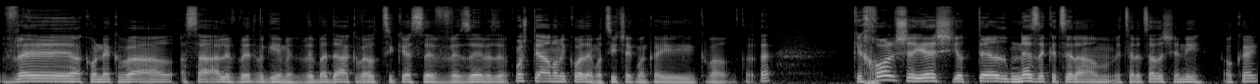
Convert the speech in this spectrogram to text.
והקונה כבר עשה א', ב' וג', ובדק והוציא כסף וזה וזה, כמו שתיארנו מקודם, הוציא צ'ק בנקאי כבר כזה. ככל שיש יותר נזק אצל, ה, אצל הצד השני, אוקיי?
